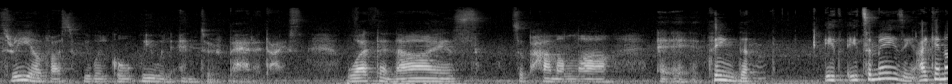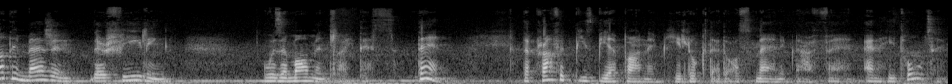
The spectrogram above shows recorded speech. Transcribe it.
three of us we will go we will enter paradise. What a nice subhanallah uh, thing that it, it's amazing. I cannot imagine their feeling with a moment like this. Then the Prophet, peace be upon him, he looked at Osman ibn Affan and he told him,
